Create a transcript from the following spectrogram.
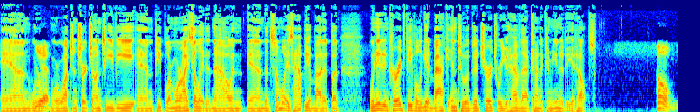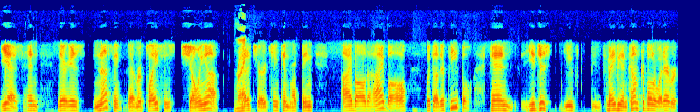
and we're Yes. we're watching church on TV, and people are more isolated now, and and in some ways happy about it. But we need to encourage people to get back into a good church where you have that kind of community. It helps. Oh, yes. And there is nothing that replaces showing up Right. at a church and connecting eyeball to eyeball with other people. And you just, you may be uncomfortable or whatever,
